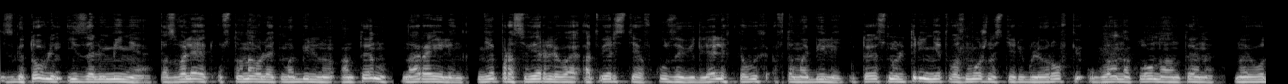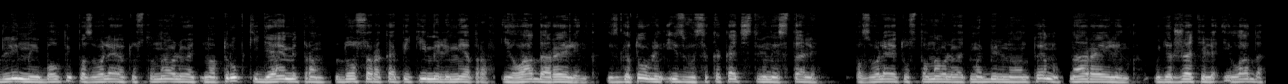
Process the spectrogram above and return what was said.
изготовлен из алюминия, позволяет устанавливать мобильную антенну на рейлинг, не просверливая отверстия в кузове для легковых автомобилей. У TS-03 нет возможности регулировки угла наклона антенны, но его длинные болты позволяют устанавливать на трубки диаметром до 45 мм и лада рейлинг, изготовлен из высококачественной стали позволяет устанавливать мобильную антенну на рейлинг. У держателя ИЛАДа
